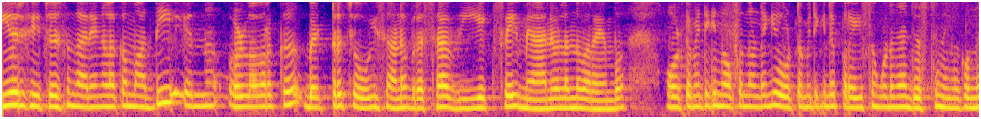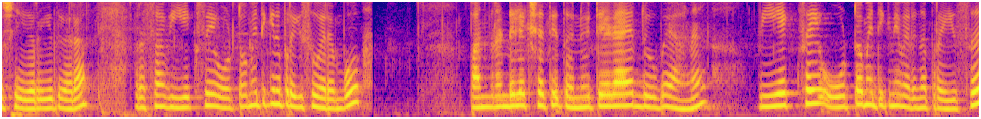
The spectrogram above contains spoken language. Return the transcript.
ഈ ഒരു ഫീച്ചേഴ്സും കാര്യങ്ങളൊക്കെ മതി എന്ന് ഉള്ളവർക്ക് ബെറ്റർ ചോയ്സാണ് Brezza V X I manual എന്ന് പറയുമ്പോൾ ഓട്ടോമാറ്റിക് നോക്കുന്നുണ്ടെങ്കിൽ ഓട്ടോമാറ്റിക്കിന്റെ പ്രൈസും കൂടെ ഞാൻ ജസ്റ്റ് നിങ്ങൾക്കൊന്ന് ഷെയർ ചെയ്ത് തരാം. ബ്രസ വി എക്സ് ഐ ഓട്ടോമാറ്റിക്കിന്റെ പ്രൈസ് വരുമ്പോൾ പന്ത്രണ്ട് ലക്ഷത്തി തൊണ്ണൂറ്റേഴായിരം രൂപയാണ് വി എക്സ് ഐ ഓട്ടോമാറ്റിക്കിന് വരുന്ന പ്രൈസ്.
